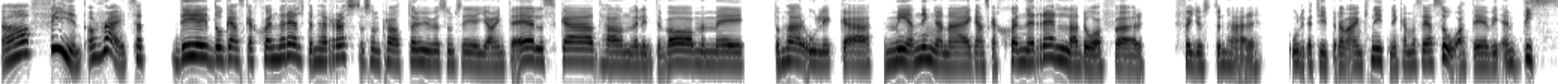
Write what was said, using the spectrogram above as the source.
Ja, fint. All right. Så det är då ganska generellt den här rösten som pratar i huvudet som säger jag är inte älskad, han vill inte vara med mig. De här olika meningarna är ganska generella då för, för just den här olika typen av anknytning. Kan man säga så? Att det är en viss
